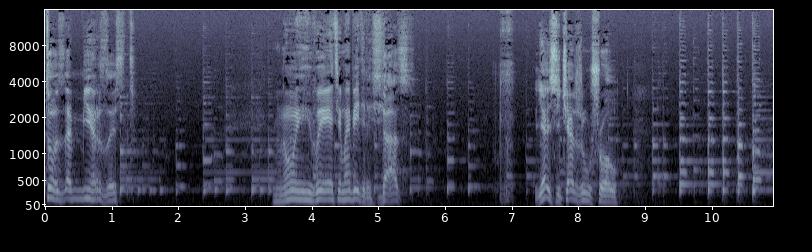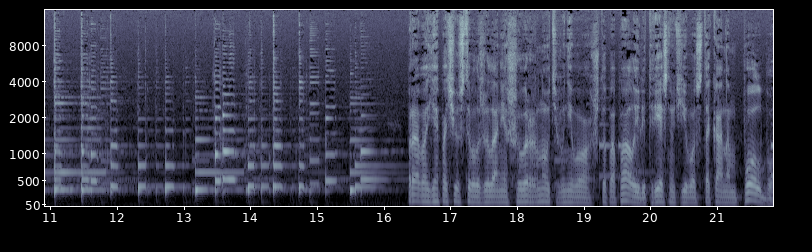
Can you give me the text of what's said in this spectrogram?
Что за мерзость? Ну и вы этим обиделись? Да. Я сейчас же ушел. Право, я почувствовал желание швырнуть в него, что попало, или треснуть его стаканом по лбу.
